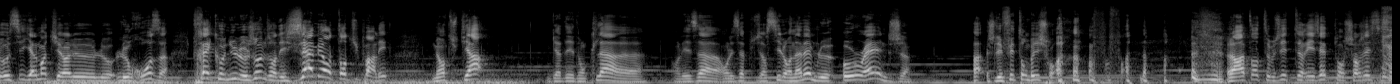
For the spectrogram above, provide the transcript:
aussi également qu'il y a le, rose, très connu, le jaune, j'en ai jamais entendu parler. Mais en tout cas, regardez, donc là, euh, on, les a, on les a plusieurs styles. On a même le orange. Ah, je l'ai fait tomber, je crois. Alors attends, t'es obligé de te reset pour changer, c'est ça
